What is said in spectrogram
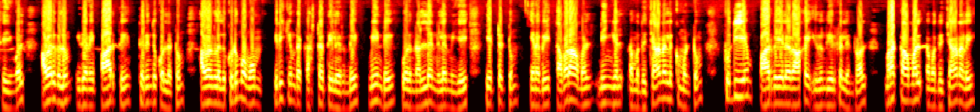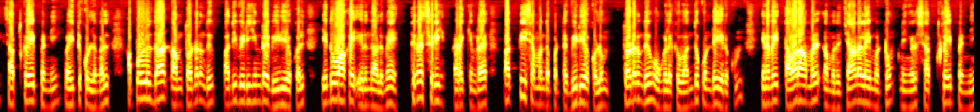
செய்யுங்கள். அவர்களும் இதனை பார்த்து தெரிந்து கொள்ளட்டும். அவர்களது குடும்பமும் இருக்கின்ற கஷ்டத்திலிருந்து மீண்டு ஒரு நல்ல நிலைமையை எட்டட்டும். எனவே தவறாமல் நீங்கள் நமது சேனலுக்கு மட்டும் புதிய பார்வையாளராக இருந்தீர்கள் என்றால் மறக்காமல் நமது சேனலை சப்ஸ்கிரைப் பண்ணி வைத்துக் கொள்ளுங்கள். அப்பொழுதுதான் நாம் தொடர்ந்து பதிவிடுகின்ற வீடியோக்கள் எதுவாக இருந்தாலுமே தினசரி நடக்கின்ற பக்தி சம்பந்தப்பட்ட வீடியோக்களும் தொடர்ந்து உங்களுக்கு வந்து கொண்டே இருக்கும். எனவே தவறாமல் நமது சேனலை மட்டும் நீங்கள் சப்ஸ்கிரைப் பண்ணி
